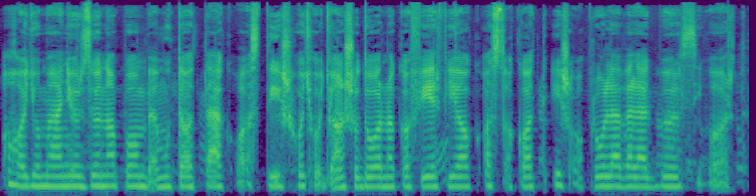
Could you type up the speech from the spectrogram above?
A hagyományőrző napon bemutatták azt is, hogy hogyan sodornak a férfiak a szakadt és apró levelekből szivart.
